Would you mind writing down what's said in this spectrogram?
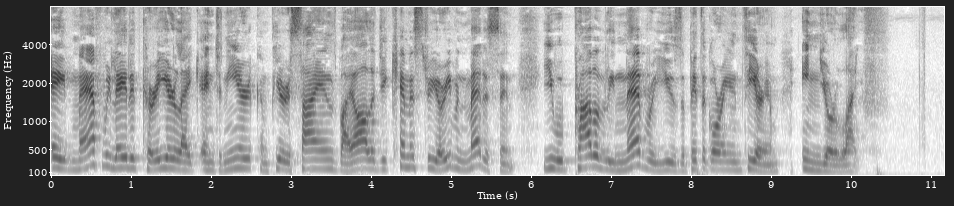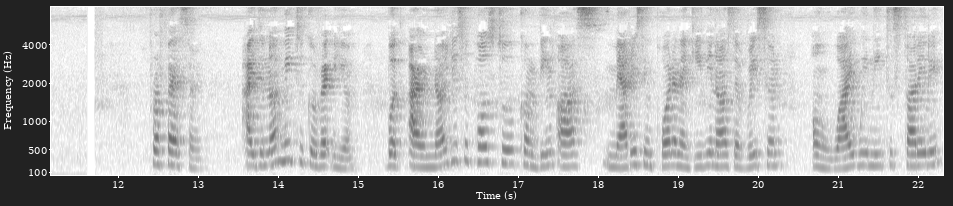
a math related career like engineer, computer science, biology, chemistry, or even medicine, you will probably never use the Pythagorean theorem in your life. Professor, I do not mean to correct you, but are not you supposed to convince us math is important and giving us the reason on why we need to study it?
